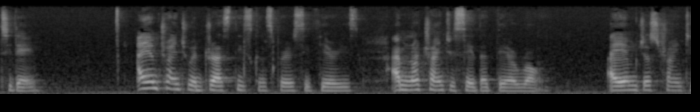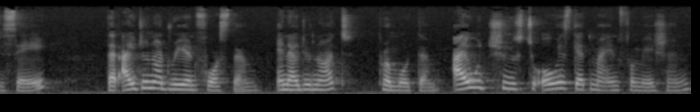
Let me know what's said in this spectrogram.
today, I am trying to address these conspiracy theories. I'm not trying to say that they are wrong. I am just trying to say that I do not reinforce them and I do not promote them. I would choose to always get my information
